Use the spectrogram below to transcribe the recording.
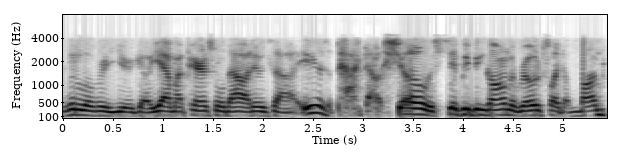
a little over a year ago. Yeah. My parents rolled out. It was, uh, it was a packed out show. It was sick. We'd been gone on the road for like a month.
